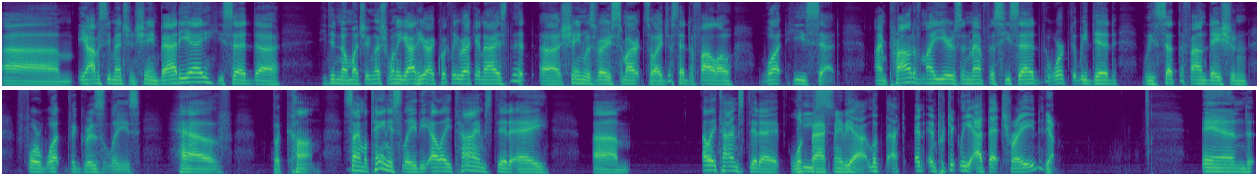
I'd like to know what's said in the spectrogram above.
Um, he obviously mentioned Shane Battier. He said uh, he didn't know much English when he got here. I quickly recognized that uh, Shane was very smart, so I just had to follow what he said. I'm proud of my years in Memphis. He said the work that we did, we set the foundation for what the Grizzlies have become. Simultaneously, the LA Times did a um, LA Times did a Look piece- back, maybe? Yeah, look back, and and particularly at that trade. Yeah. and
